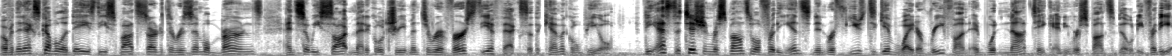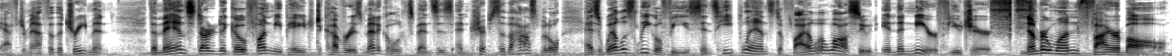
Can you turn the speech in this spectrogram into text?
Over the next couple of days, these spots started to resemble burns, and so he sought medical treatment to reverse the effects of the chemical peel. The esthetician responsible for the incident refused to give White a refund and would not take any responsibility for the aftermath of the treatment. The man started a GoFundMe page to cover his medical expenses and trips to the hospital, as well as legal fees since he plans to file a lawsuit in the near future. Number 1 Fireball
